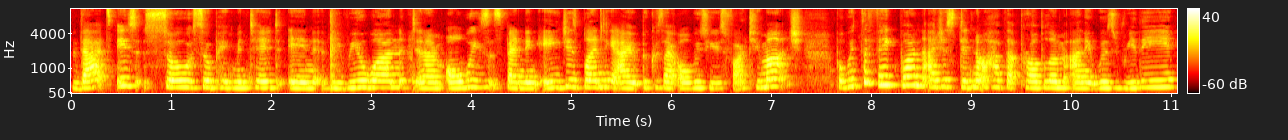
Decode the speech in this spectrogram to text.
that is so so pigmented in the real one and I'm always spending ages blending it out because I always use far too much. But with the fake one I just did not have that problem and it was really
